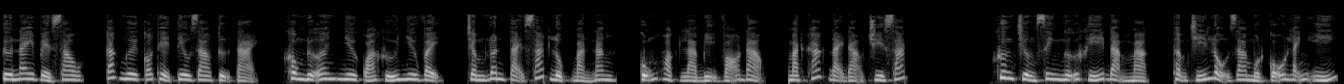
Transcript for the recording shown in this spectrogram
từ nay về sau, các ngươi có thể tiêu giao tự tại, không nữa như quá khứ như vậy, trầm luân tại sát lục bản năng, cũng hoặc là bị võ đạo, mặt khác đại đạo truy sát. Khương trường sinh ngữ khí đạm mạc, thậm chí lộ ra một cỗ lãnh ý.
